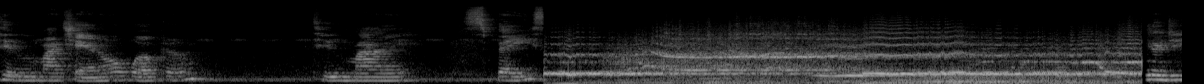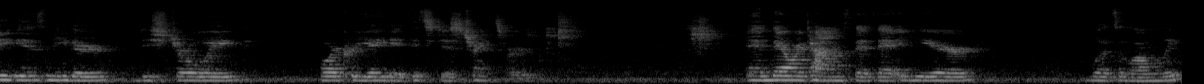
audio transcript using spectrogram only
to my channel. Welcome to my space. Energy is neither destroyed or created, it's just transferred. And there were times that that year was lonely,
